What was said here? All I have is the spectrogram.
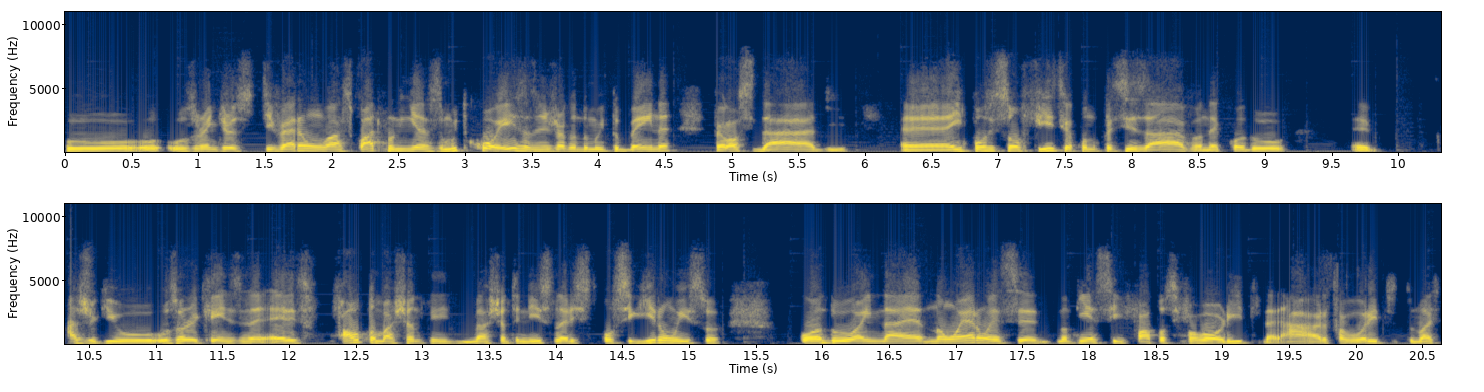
O, os Rangers tiveram as quatro linhas muito coesas, né, jogando muito bem, né? Velocidade, é, em posição física quando precisava, né? Quando é, acho que o, os Hurricanes, né, eles faltam bastante, bastante nisso, né? Eles conseguiram isso quando ainda é, não eram esse, não tinha esse fator assim, favorito, né? Ah, era favorito e tudo mais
